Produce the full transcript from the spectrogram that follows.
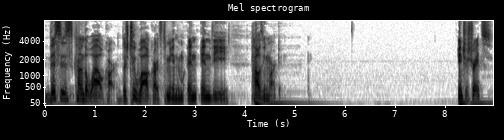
this is kind of the wild card. There's two wild cards to me in the, in, in the housing market interest rates.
